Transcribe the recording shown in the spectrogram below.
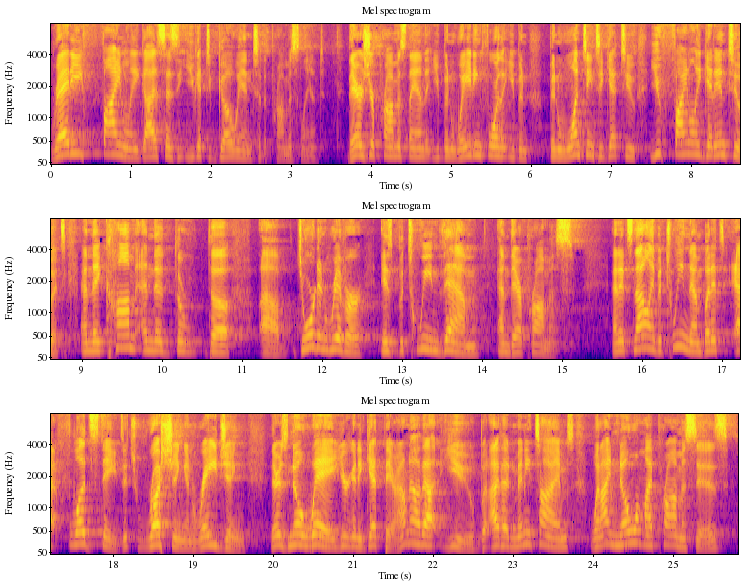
ready finally. God says that you get to go into the promised land. There's your promised land that you've been waiting for, that you've been, been wanting to get to. You finally get into it. And they come, and the, the, the uh, Jordan River is between them and their promise. And it's not only between them, but it's at flood stage. It's rushing and raging. There's no way you're going to get there. I don't know about you, but I've had many times when I know what my promise is,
